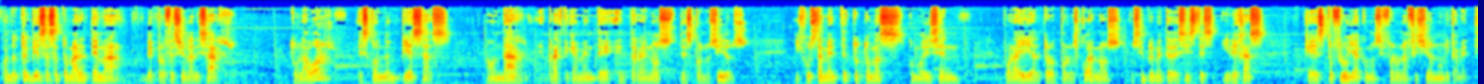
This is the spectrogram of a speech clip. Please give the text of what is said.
Cuando tú empiezas a tomar el tema de profesionalizar tu labor, es cuando empiezas a ahondar prácticamente en terrenos desconocidos. Y justamente tú tomas, como dicen por ahí al toro por los cuernos o simplemente desistes y dejas que esto fluya como si fuera una afición únicamente.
